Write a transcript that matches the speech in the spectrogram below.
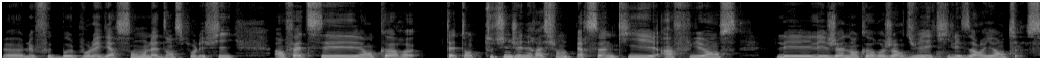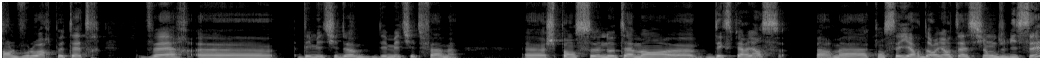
Le football pour les garçons, la danse pour les filles. En fait, c'est encore peut-être toute une génération de personnes qui influencent les, jeunes encore aujourd'hui et qui les orientent, sans le vouloir peut-être, vers des métiers d'hommes, des métiers de femmes. je pense notamment d'expérience par ma conseillère d'orientation du lycée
